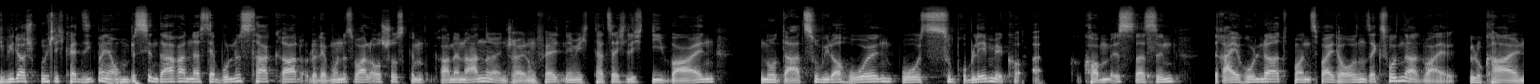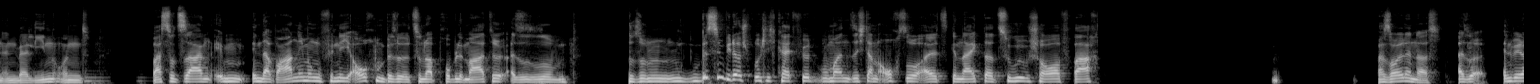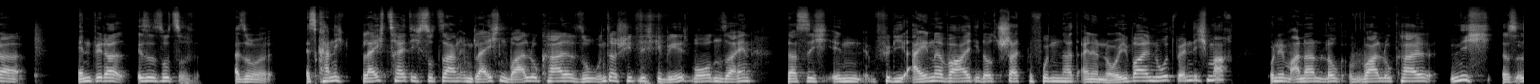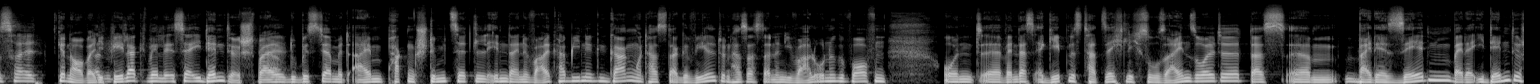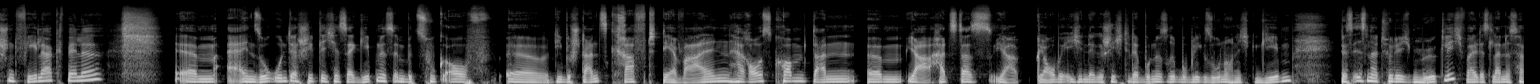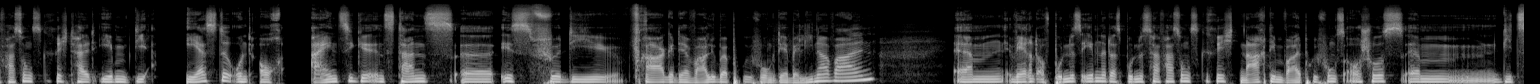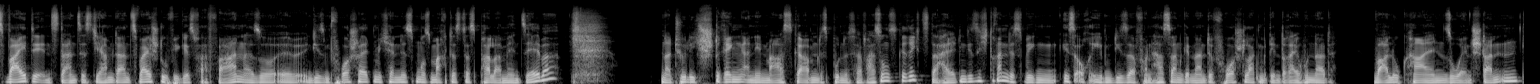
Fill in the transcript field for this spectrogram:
Die Widersprüchlichkeit sieht man ja auch ein bisschen daran, dass der Bundestag gerade oder der Bundeswahlausschuss gerade eine andere Entscheidung fällt, nämlich tatsächlich die Wahlen nur dazu wiederholen, wo es zu Problemen äh, gekommen ist. Das sind 300 von 2600 Wahllokalen in Berlin und was sozusagen im, in der Wahrnehmung finde ich auch ein bisschen zu einer Problematik, also so, so ein bisschen Widersprüchlichkeit führt, wo man sich dann auch so als geneigter Zuschauer fragt, was soll denn das? Also entweder, entweder ist es so, also es kann nicht gleichzeitig sozusagen im gleichen Wahllokal so unterschiedlich gewählt worden sein, dass sich in, für die eine Wahl, die dort stattgefunden hat, eine Neuwahl notwendig macht und im anderen Lo Wahllokal nicht. Das ist halt. Genau, weil also, die Fehlerquelle ist ja identisch, weil ja. du bist ja mit einem Packen Stimmzettel in deine Wahlkabine gegangen und hast da gewählt und hast das dann in die Wahlurne geworfen. Und äh, wenn das Ergebnis tatsächlich so sein sollte, dass ähm, bei derselben, bei der identischen Fehlerquelle ähm, ein so unterschiedliches Ergebnis in Bezug auf äh, die Bestandskraft der Wahlen herauskommt, dann ähm, ja, hat es das, ja, glaube ich, in der Geschichte der Bundesrepublik so noch nicht gegeben. Das ist natürlich möglich, weil das Landesverfassungsgericht halt eben die erste und auch einzige Instanz äh, ist für die Frage der Wahlüberprüfung der Berliner Wahlen. Ähm, während auf Bundesebene das Bundesverfassungsgericht nach dem Wahlprüfungsausschuss ähm, die zweite Instanz ist. Die haben da ein zweistufiges Verfahren. Also äh, in diesem Vorschaltmechanismus macht es das Parlament selber. Natürlich streng an den Maßgaben des Bundesverfassungsgerichts, da halten die sich dran. Deswegen ist auch eben dieser von Hassan genannte Vorschlag mit den 300 Wahllokalen so entstanden.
